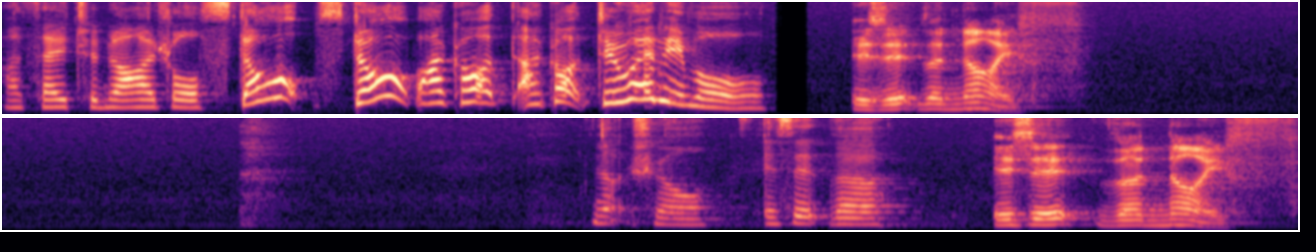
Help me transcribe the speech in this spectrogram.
I'd say to Nigel, stop, stop, I can't, I can't do anymore. Is it the knife? Not sure. Is it the... Is it the knife?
